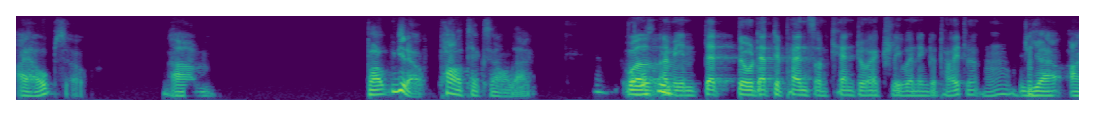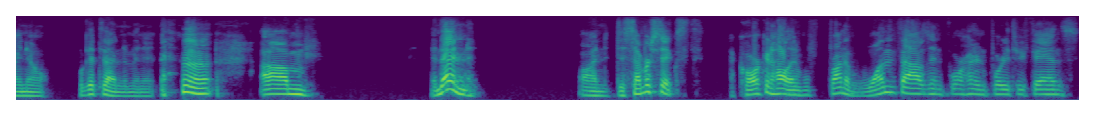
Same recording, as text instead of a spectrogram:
I hope so. Um, but you know, politics and all that. Well, we'll I mean that though that depends on Kento actually winning the title. Mm. Yeah, I know. We'll get to that in a minute. um, and then on December 6th at Korakuen Hall in front of 1,443 fans.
